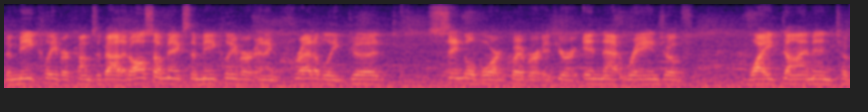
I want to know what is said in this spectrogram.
the meat cleaver comes about. It also makes the meat cleaver an incredibly good single board quiver if you're in that range of white diamond to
